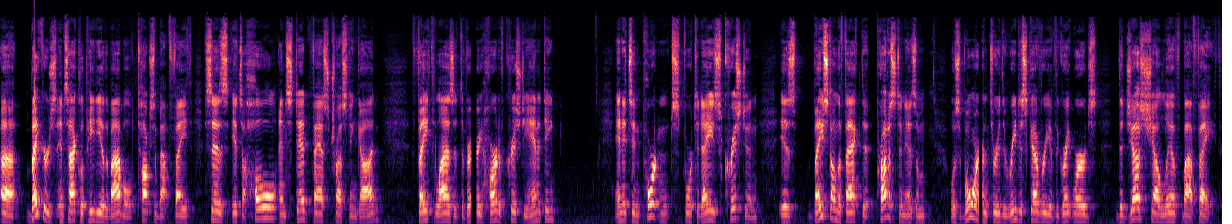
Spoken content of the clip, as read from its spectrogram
uh, Baker's Encyclopedia of the Bible talks about faith, says it's a whole and steadfast trust in God. Faith lies at the very heart of Christianity, and its importance for today's Christian is based on the fact that Protestantism was born through the rediscovery of the great words, the just shall live by faith.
